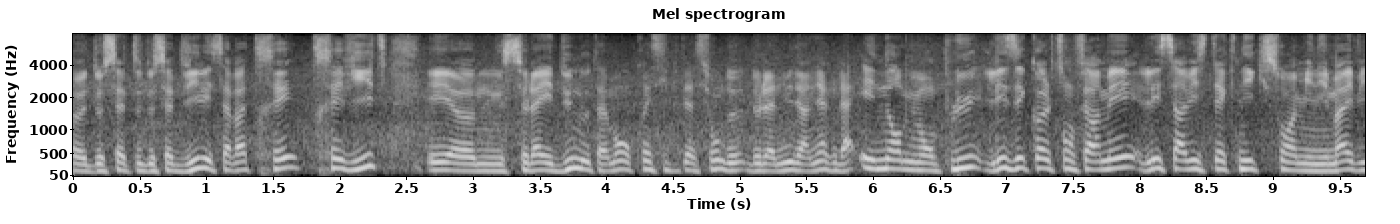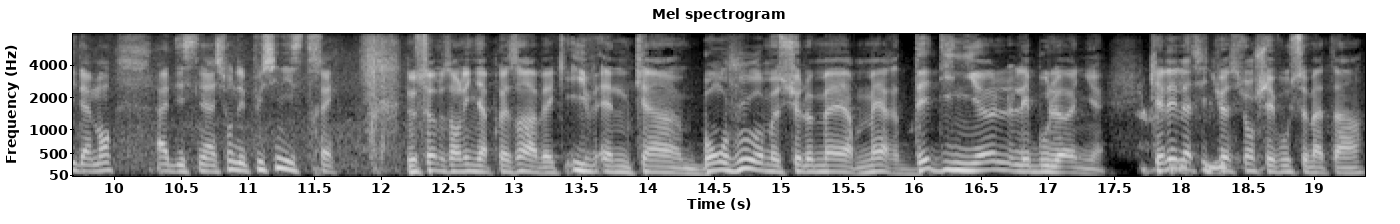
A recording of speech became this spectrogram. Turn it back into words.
euh, de, cette, de cette ville et ça va très très vite. Et euh, cela est dû notamment aux précipitations de, de, la nuit dernière. Il a énormément plu. Les écoles sont fermées, les services techniques sont à minima, évidemment, à destination des plus sinistrés. Nous sommes en ligne à présent avec Yves Henquin. Bonjour, monsieur le maire, maire d'Edigneul-les-Boulognes. Quelle est la situation chez vous ce matin?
